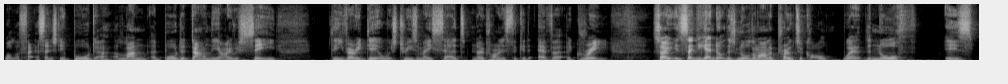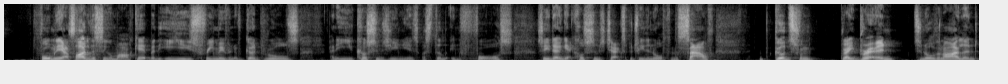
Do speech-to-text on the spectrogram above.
well, essentially a border, a land, a border down the Irish Sea, the very deal which Theresa May said no prime minister could ever agree. So instead, you end up with this Northern Ireland Protocol, where the North is formally outside of the single market, but the EU's free movement of goods rules and EU customs unions are still in force. So you don't get customs checks between the North and the South. Goods from Great Britain to Northern Ireland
